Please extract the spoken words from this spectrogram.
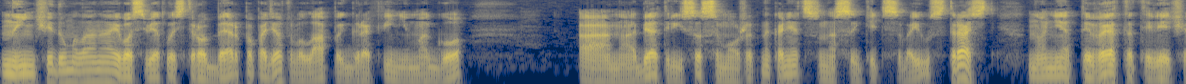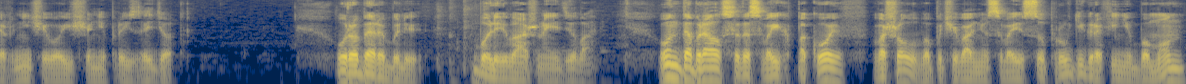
Нынче, думала она, его светлость Робер попадет в лапы графини Маго, а она, Беатриса, сможет, наконец, насытить свою страсть. Но нет, и в этот вечер ничего еще не произойдет. У Робера были более важные дела. Он добрался до своих покоев, вошел в опочивальню своей супруги, графини Бомон,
